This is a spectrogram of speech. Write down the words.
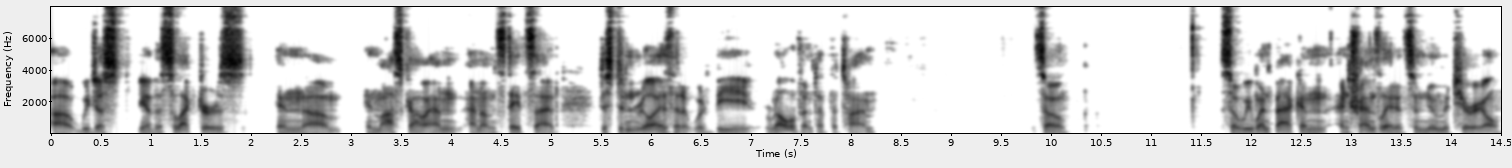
uh, we just you know the selectors in um, in Moscow and and on stateside just didn't realize that it would be relevant at the time. So so we went back and and translated some new material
